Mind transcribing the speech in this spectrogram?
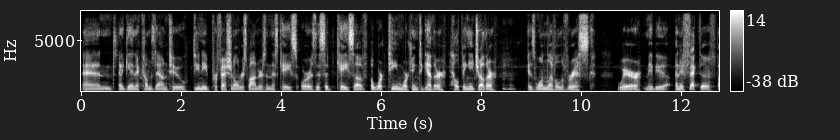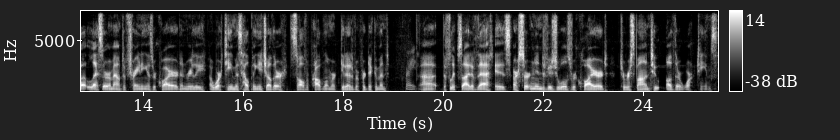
And again, it comes down to do you need professional responders in this case, or is this a case of a work team working together, helping each other, mm-hmm. is one level of risk where maybe a, an effective but lesser amount of training is required. And really, a work team is helping each other solve a problem or get out of a predicament. Right. Uh, the flip side of that is are certain individuals required to respond to other work teams?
